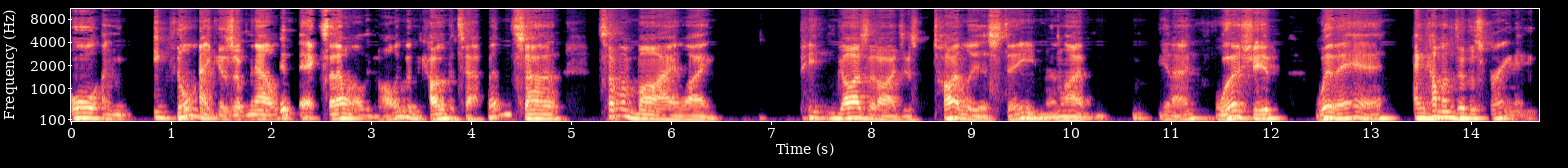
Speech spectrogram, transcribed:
all and big filmmakers have now lived there because they don't want to live in Hollywood. And COVID's happened, so some of my like guys that I just totally esteem and like you know worship were there and coming to the screening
